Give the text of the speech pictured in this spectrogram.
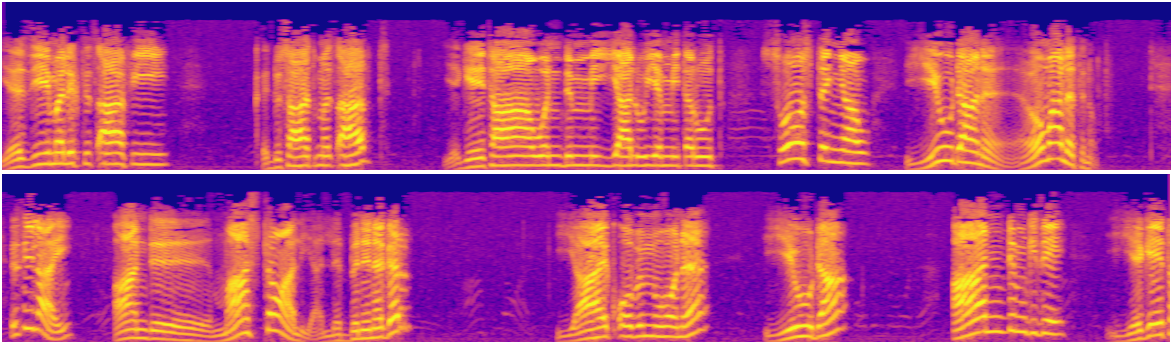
የዚህ መልእክት ጸሐፊ ቅዱሳት መጻሕፍት የጌታ ወንድም እያሉ የሚጠሩት ሦስተኛው ይሁዳ ነው ማለት ነው። እዚህ ላይ አንድ ማስተዋል ያለብን ነገር ያዕቆብም ሆነ ይሁዳ አንድም ጊዜ የጌታ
